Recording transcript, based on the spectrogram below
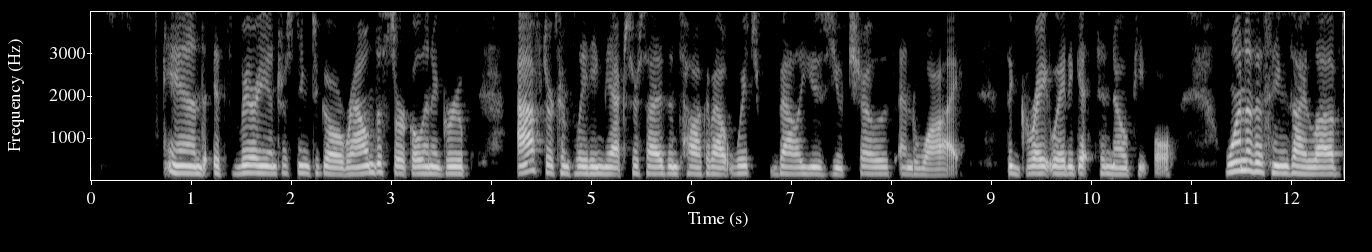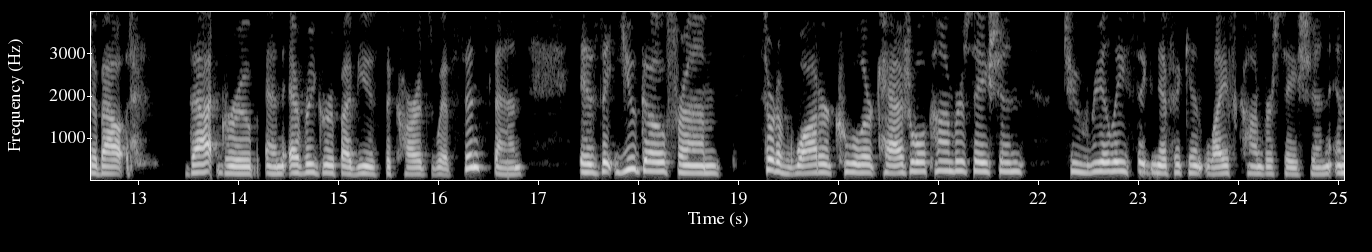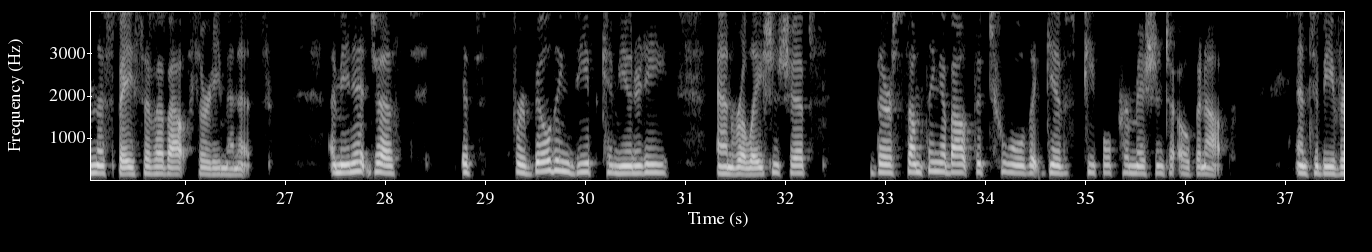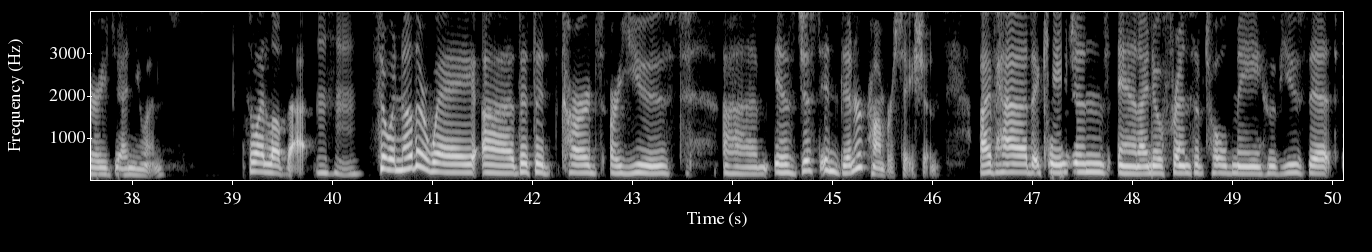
And it's very interesting to go around the circle in a group after completing the exercise and talk about which values you chose and why. It's a great way to get to know people. One of the things I loved about that group and every group I've used the cards with since then is that you go from sort of water cooler casual conversation to really significant life conversation in the space of about 30 minutes. I mean, it just, it's for building deep community and relationships, there's something about the tool that gives people permission to open up and to be very genuine. So I love that. Mm-hmm. So another way uh, that the cards are used um, is just in dinner conversation. I've had occasions, and I know friends have told me who've used it.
